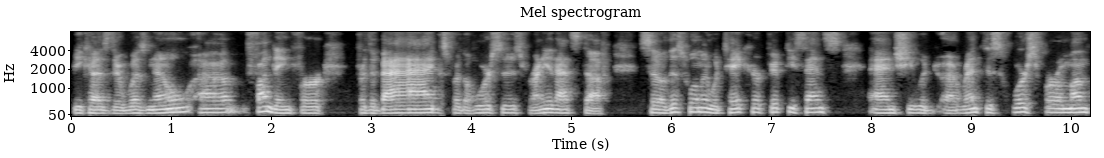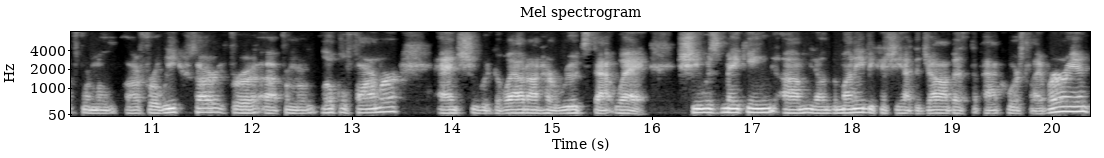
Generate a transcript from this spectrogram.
because there was no uh, funding for for the bags, for the horses, for any of that stuff. So this woman would take her 50 cents and she would uh, rent this horse for a month from a, uh, for a week, sorry, for uh, from a local farmer. And she would go out on her routes that way. She was making, um, you know, the money because she had the job as the pack horse librarian.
